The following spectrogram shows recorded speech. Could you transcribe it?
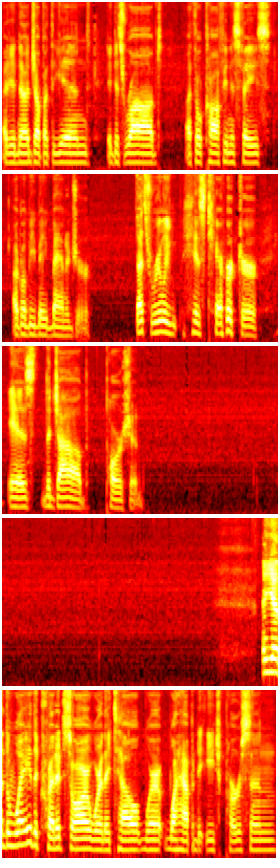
I did another job at the end, it gets robbed, I throw coffee in his face, I'm going to be made manager. That's really his character is the job portion. And yeah, the way the credits are, where they tell where what happened to each person,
